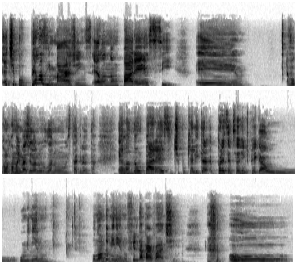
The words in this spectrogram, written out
É tipo, pelas imagens, ela não parece. É... Eu vou colocar uma imagem lá no, lá no Instagram, tá? Ela não parece, tipo, que é literal. Por exemplo, se a gente pegar o, o menino. O nome do menino, filho da Parvati. o.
